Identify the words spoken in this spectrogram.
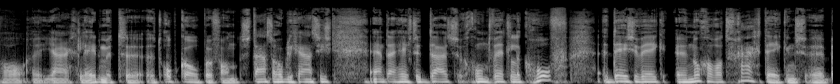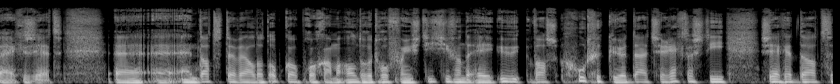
al eh, jaren geleden, met het opkopen van staatsobligaties. En daar heeft het Duits grondwettelijk Hof deze week nogal wat vraagtekens bij gezet. En dat terwijl dat opkoopprogramma al door het Hof van Justitie van de EU was goedgekeurd. Duitse rechters die zeggen dat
